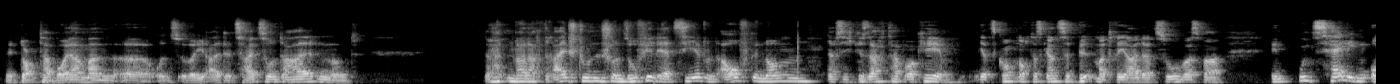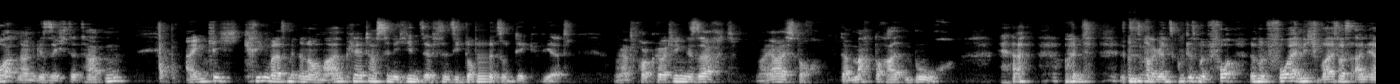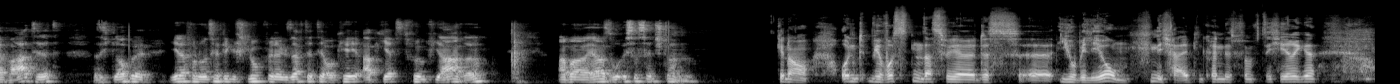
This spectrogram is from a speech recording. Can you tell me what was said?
mit Dr. Beuermann äh, uns über die alte Zeit zu unterhalten. Und da hatten wir nach drei Stunden schon so viel erzählt und aufgenommen, dass ich gesagt habe, okay, jetzt kommt noch das ganze Bildmaterial dazu, was wir in unzähligen Ordnern gesichtet hatten. Eigentlich kriegen wir das mit einer normalen Playtaste nicht hin, selbst wenn sie doppelt so dick wird. dann hat Frau Körting gesagt, naja, ist doch, dann macht doch halt ein Buch. Ja, und es ist immer ganz gut, dass man, vor, dass man vorher nicht weiß, was einen erwartet. Also ich glaube, jeder von uns hätte geschluckt, wenn er gesagt hätte, okay, ab jetzt fünf Jahre. Aber ja, so ist es entstanden. Genau. Und wir wussten, dass wir das äh, Jubiläum nicht halten können, das 50-jährige.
